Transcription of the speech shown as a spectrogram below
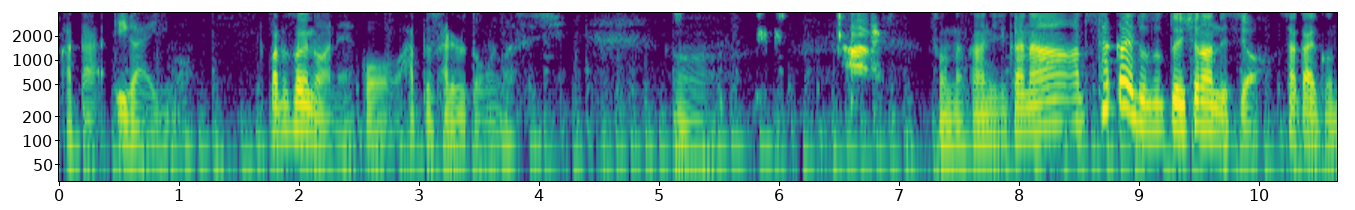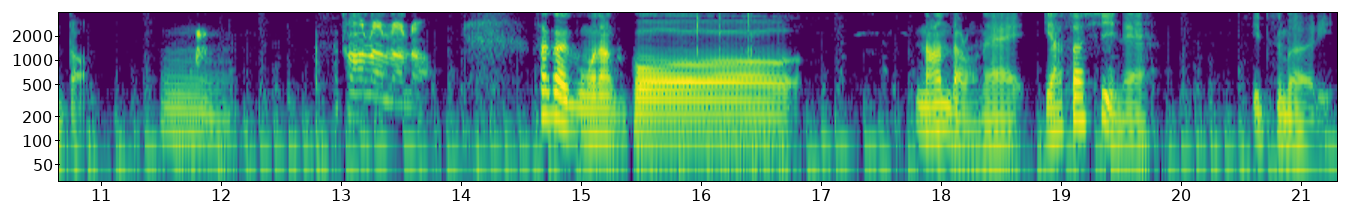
方以外にも。またそういうのはね、こう、発表されると思いますし。うん。はい。そんな感じかな。あと、酒井とずっと一緒なんですよ。酒井くんと。うん。あららら。酒井くんもなんかこう、なんだろうね。優しいね。いつもより。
